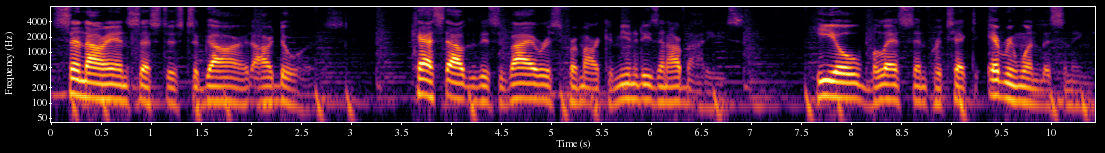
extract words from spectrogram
Send our ancestors to guard our doors. Cast out this virus from our communities and our bodies. Heal, bless, and protect everyone listening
